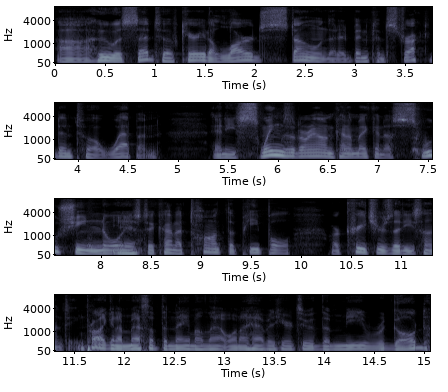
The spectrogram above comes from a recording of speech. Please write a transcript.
uh, who was said to have carried a large stone that had been constructed into a weapon. And he swings it around, kind of making a swooshing noise Yeah. to kind of taunt the people or creatures that he's hunting. I'm probably going to mess up the name on that one. I have it here too. The Mi Rigod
